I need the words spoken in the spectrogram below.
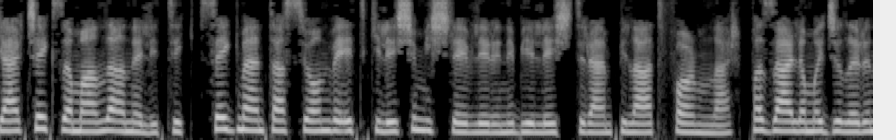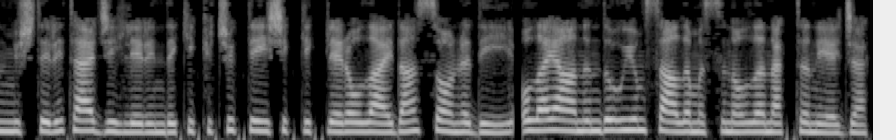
Gerçek zamanlı analitik, segmentasyon ve etkileşim işlevlerini birleştiren platformlar, pazarlamacıların müşteri tercihlerindeki küçük değişikliklere olaydan sonra değil, olay anında uyum sağlamasına olanak tanıyacak.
